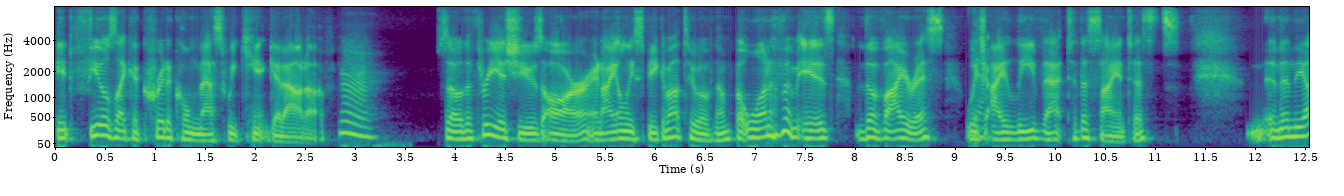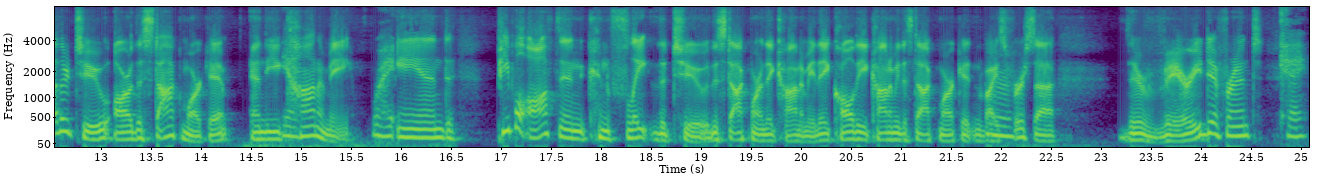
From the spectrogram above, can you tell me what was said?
it feels like a critical mess we can't get out of. Hmm. So the three issues are, and I only speak about two of them, but one of them is the virus, which yeah. I leave that to the scientists. And then the other two are the stock market and the economy. Yeah. Right. And people often conflate the two, the stock market and the economy. They call the economy the stock market and vice mm. versa. They're very different. Okay.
